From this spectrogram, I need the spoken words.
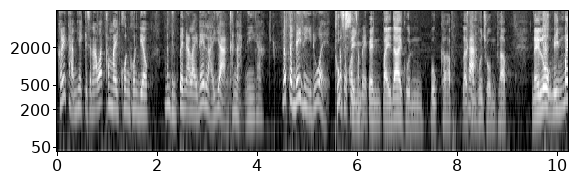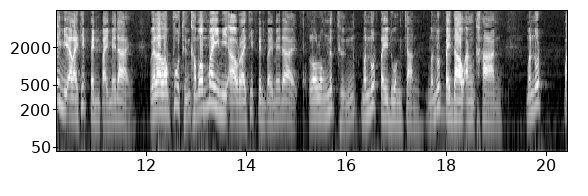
เขาได้ถามเฮียกฤษณะว่าทำไมคนคนเดียว มันถึงเป็นอะไรได้หลายอย่างขนาดนี้คะแล้วเป็นได้ดีด้วยทุกประสบความสิ่งสำเร็จ เป็นไปได้คุณปุ๊กครับ และค่ะ ท่านผู้ชมครับ ในโลกนี้ไม่มีอะไรที่เป็นไปไม่ได้ เวลาเราพูดถึงคำว่าไม่มีอะไรที่เป็นไปไม่ได้ เราลองนึกถึงมนุษย์ไปดวงจันทร์ มนุษย์ไปดาวอังคาร มนุษย์ไป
